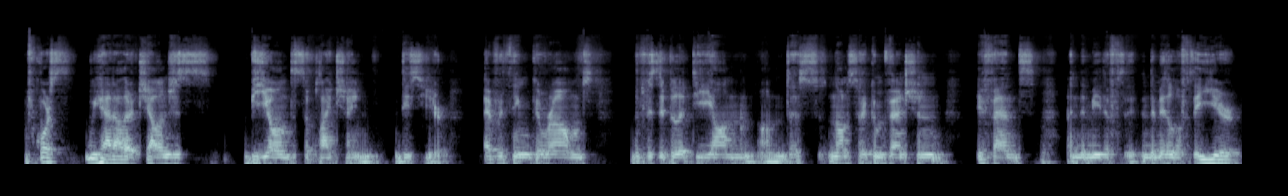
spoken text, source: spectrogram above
Of course, we had other challenges beyond the supply chain this year. Everything around the visibility on on this non-circumvention events in the mid of the, in the middle of the year,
